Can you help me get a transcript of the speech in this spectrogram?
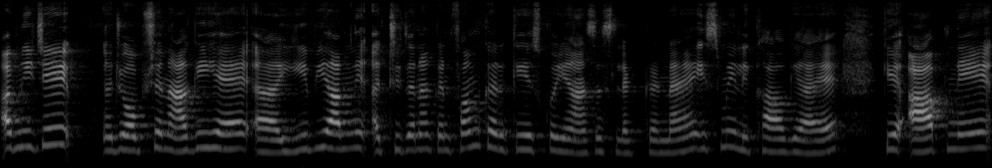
अब नीचे जो ऑप्शन आ गई है ये भी आपने अच्छी तरह कंफर्म करके इसको यहाँ से सिलेक्ट करना है। इसमें लिखा गया है कि आपने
